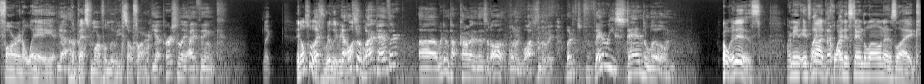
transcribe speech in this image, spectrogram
far and away Yeah, the I'm- best Marvel movie so far. Yeah, personally, I think like It also Like, is really rewatchable. Yeah, also Black Panther. Uh, we didn't talk, comment on this at all when we watched the movie, but it's very standalone. Oh, it is. I mean, it's Like, not that- quite that- as standalone as like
